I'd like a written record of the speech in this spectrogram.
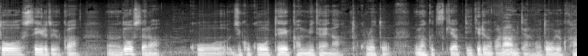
藤しているというか、うん、どうしたらこう自己肯定感みたいなところとうまく付き合っていけるのかなみたいなことをよく考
